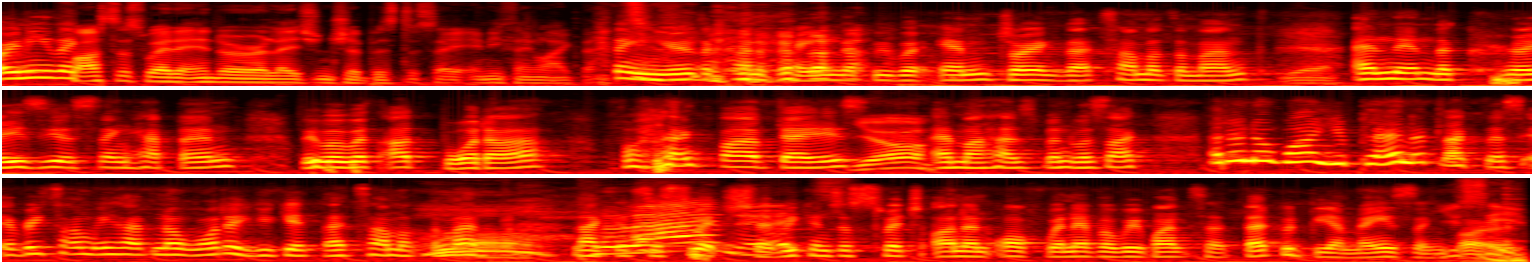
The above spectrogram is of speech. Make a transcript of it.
only they, Fastest way to end a relationship is to say anything like that. they knew the kind of pain that we were in during that time of the month. Yeah. And then the craziest thing happened. We were without water for like five days. Yeah. And my husband was like, I don't know why you plan it like this. Every time we have no water, you get that time of the month. Like it's a switch that we can just switch on and off whenever we want it. That would be amazing. You bro. see,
